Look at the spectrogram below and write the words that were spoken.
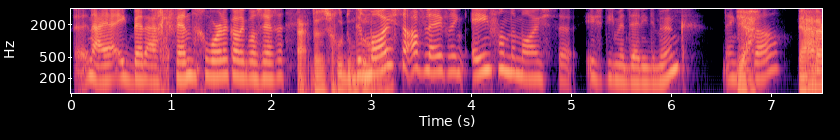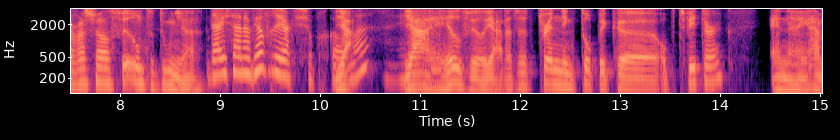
nou ja, ik ben eigenlijk fan geworden, kan ik wel zeggen. Ja, dat is goed om de te mooiste aflevering, één van de mooiste, is die met Danny de Munk. Denk ja. je wel? Ja, ja, daar was wel veel om te doen, ja. Daar zijn ook heel veel reacties op gekomen. Ja, heel, ja, veel. heel veel. Ja, dat is een trending topic uh, op Twitter. En uh, ja,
